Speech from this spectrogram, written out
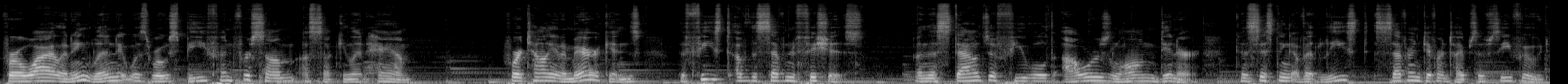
For a while in England, it was roast beef, and for some, a succulent ham. For Italian Americans, the Feast of the Seven Fishes, a nostalgia fueled hours long dinner consisting of at least seven different types of seafood,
